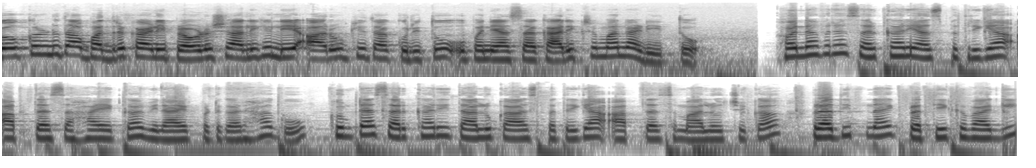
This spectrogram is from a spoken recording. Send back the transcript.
ಗೋಕರ್ಣದ ಭದ್ರಕಾಳಿ ಪ್ರೌಢಶಾಲೆಯಲ್ಲಿ ಆರೋಗ್ಯದ ಕುರಿತು ಉಪನ್ಯಾಸ ಕಾರ್ಯಕ್ರಮ ನಡೆಯಿತು. ಹೊನ್ನಾವರ ಸರ್ಕಾರಿ ಆಸ್ಪತ್ರೆಯ ಆಪ್ತ ಸಹಾಯಕ ವಿನಾಯಕ್ ಪಟಗರ್ ಹಾಗೂ ಕುಮಟಾ ಸರ್ಕಾರಿ ತಾಲೂಕಾ ಆಸ್ಪತ್ರೆಯ ಆಪ್ತ ಸಮಾಲೋಚಕ ಪ್ರದೀಪ್ ನಾಯ್ಕ್ ಪ್ರತ್ಯೇಕವಾಗಿ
